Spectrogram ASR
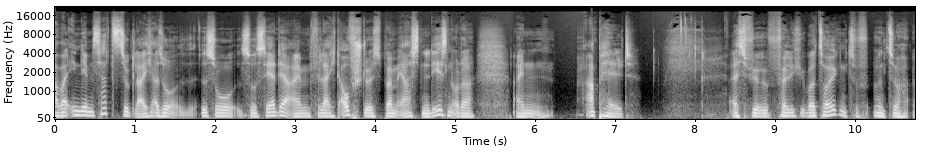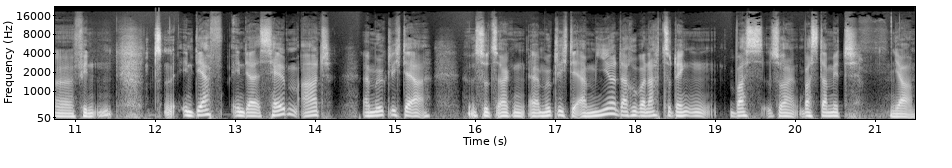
aber in dem Satz zugleich, also so, so sehr der einem vielleicht aufstößt beim ersten Lesen oder einen abhält, es für völlig überzeugend zu, zu äh, finden, in, der, in derselben Art ermöglicht er sozusagen, ermöglichte er mir darüber nachzudenken, was, sozusagen, was damit, ja,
